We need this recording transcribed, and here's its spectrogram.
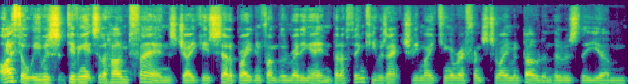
I, thought he was giving it to the home fans. Jake, he's celebrating in front of the Reading end, but I think he was actually making a reference to Eamonn Dolan, who was the um,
